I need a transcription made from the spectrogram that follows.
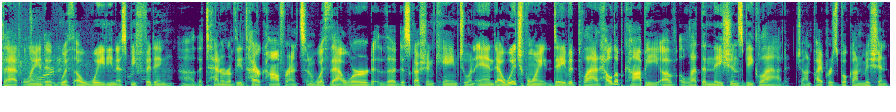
That landed with a weightiness befitting uh, the tenor of the entire conference. And with that word, the discussion came to an end, at which point David Platt held up a copy of Let the Nations Be Glad, John Piper's book on mission.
